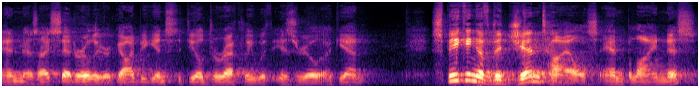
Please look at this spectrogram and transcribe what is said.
And as I said earlier, God begins to deal directly with Israel again. Speaking of the Gentiles and blindness,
